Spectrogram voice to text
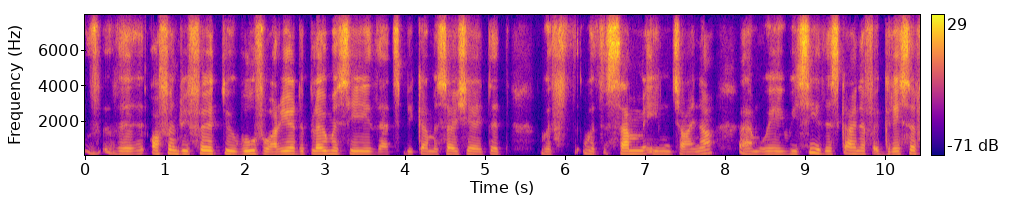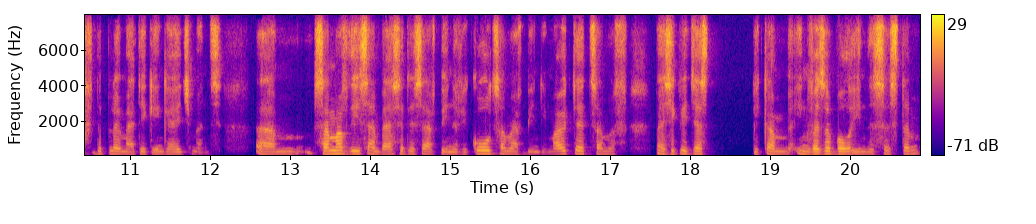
the often referred to wolf warrior diplomacy that's become associated with with some in China, um, where we see this kind of aggressive diplomatic engagements. Um, some of these ambassadors have been recalled, some have been demoted, some have basically just become invisible in the system.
